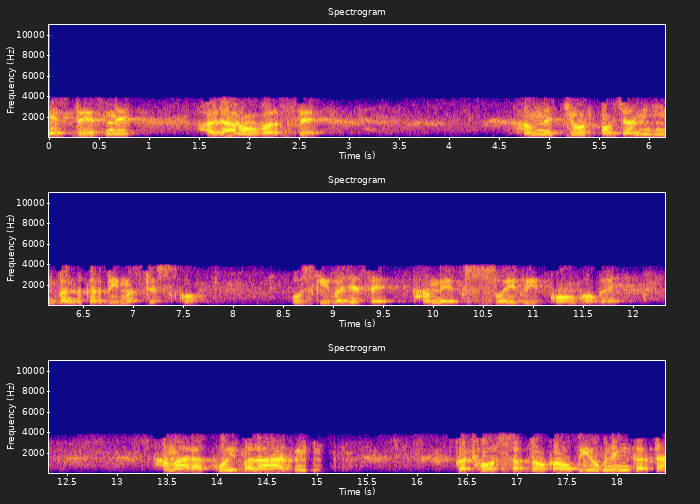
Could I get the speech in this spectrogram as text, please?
इस देश में हज़ारों वर्ष से हमने चोट पहुंचानी ही बंद कर दी मस्तिष्क को। उसकी वजह से हम एक सोई हुई कौम हो गए। हमारा कोई भला आदमी कठोर शब्दों का उपयोग नहीं करता।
